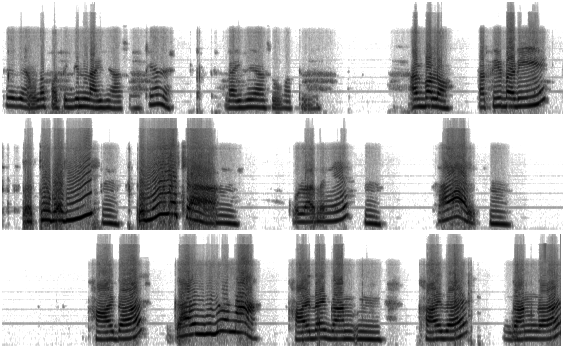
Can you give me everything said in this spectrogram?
ঠিক আছে আমরা প্রত্যেকদিন লাইভে আসব ঠিক আছে? লাইভে আসব প্রত্যেকদিন। আর বলো তাঁতির বাড়ি? কত বাড়ি? হুম। বাচ্চা? হুম। কোলা ভেঙে হুম। খাল? হুম। খায় দায়? গানগুলো না। খায় দায় গান খায় দায় গান গায়?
